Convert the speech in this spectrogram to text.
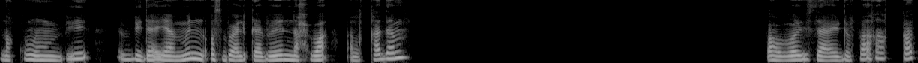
نقوم ببداية من أصبع الكبير نحو القدم. فهو يساعد فقط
